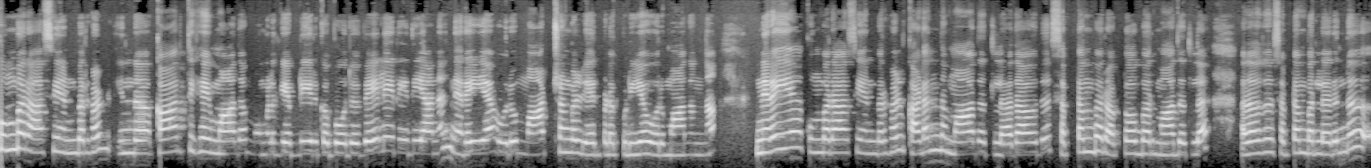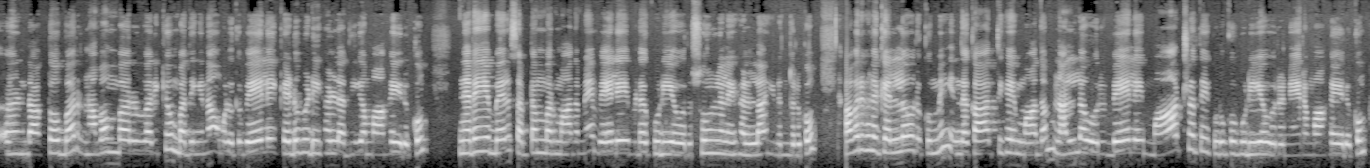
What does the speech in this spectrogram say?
கும்பராசி அன்பர்கள் இந்த கார்த்திகை மாதம் உங்களுக்கு எப்படி இருக்க போது வேலை ரீதியான நிறைய ஒரு மாற்றங்கள் ஏற்படக்கூடிய ஒரு மாதம் தான் நிறைய கும்பராசி அன்பர்கள் கடந்த மாதத்துல அதாவது செப்டம்பர் அக்டோபர் மாதத்துல அதாவது செப்டம்பர்ல இருந்து அஹ், இந்த அக்டோபர் நவம்பர் வரைக்கும் பாத்தீங்கன்னா உங்களுக்கு வேலை கெடுபிடிகள் அதிகமாக இருக்கும். நிறைய பேர் செப்டம்பர் மாதமே வேலையை விடக்கூடிய ஒரு சூழ்நிலைகள்லாம் இருந்திருக்கும். அவர்களுக்கு எல்லோருக்குமே இந்த கார்த்திகை மாதம் நல்ல ஒரு வேலை மாற்றத்தை கொடுக்கக்கூடிய ஒரு நேரமாக இருக்கும்.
